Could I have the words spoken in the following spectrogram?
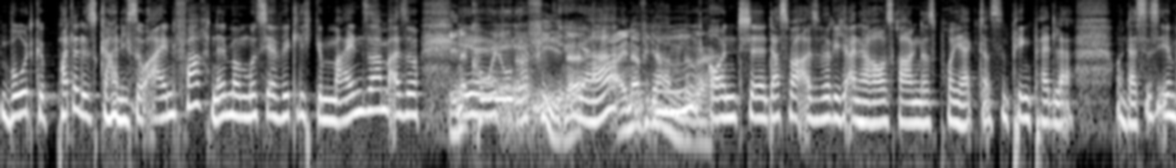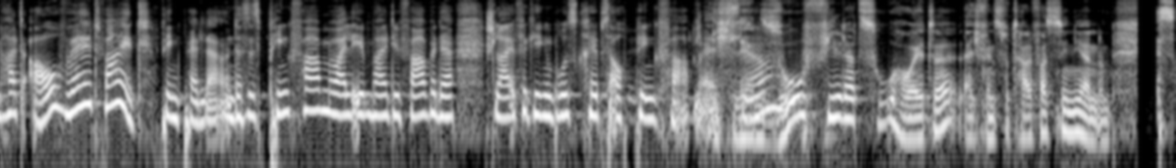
Boot gepaddelt. Das ist gar nicht so einfach. Ne? Man muss ja wirklich gemeinsam, also in der äh, Choreografie, ne? Ja, einer wie der andere. Und äh, das war also wirklich ein herausragendes Projekt. Das ist ein Pink Paddler und das ist eben halt auch weltweit Pink Paddler und das ist Pinkfarben, weil eben halt die Farbe der Schleife gegen Brustkrebs auch pinkfarben ist. Ich lerne ne? so viel dazu heute. Ich finde es total faszinierend und es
